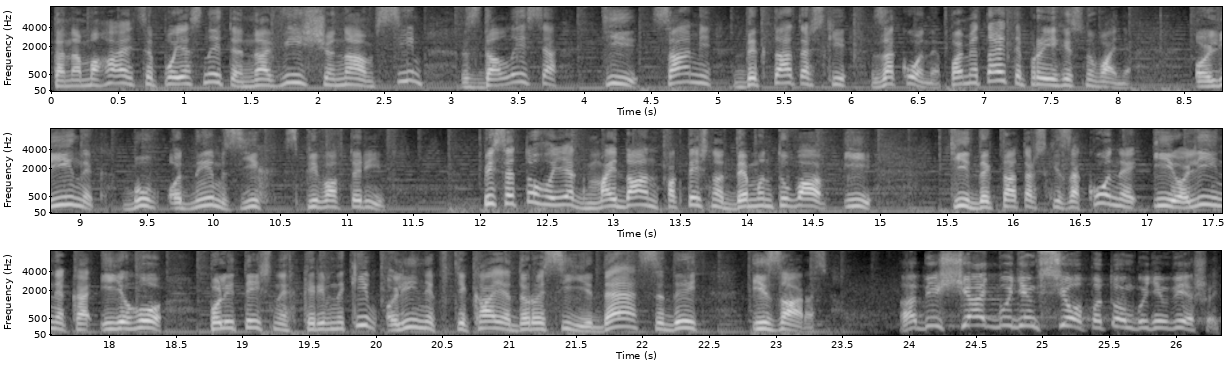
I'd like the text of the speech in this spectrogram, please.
та намагається пояснити, навіщо нам всім здалися ті самі диктаторські закони. Пам'ятайте про їх існування? Олійник був одним з їх співавторів. Після того, як Майдан фактично демонтував і ті диктаторські закони, і Олійника, і його політичних керівників, Олійник втікає до Росії, де сидить і зараз. Обіщать будемо все, потім будемо вешать.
